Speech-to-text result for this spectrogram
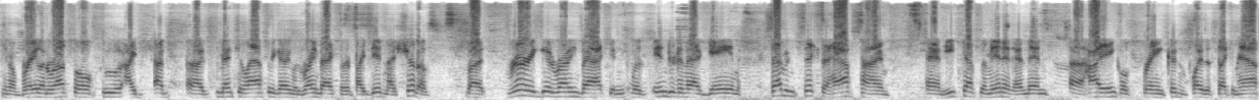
you know, Braylon Russell, who I, I uh, mentioned last week, I think with running backs, or if I didn't, I should have. But very good running back and was injured in that game, seven six at halftime, and he kept them in it. And then uh, high ankle sprain, couldn't play the second half,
